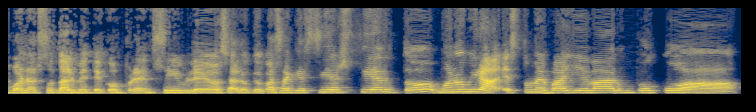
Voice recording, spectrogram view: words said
bueno, es totalmente comprensible. O sea, lo que pasa que sí es cierto, bueno, mira, esto me va a llevar un poco a,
